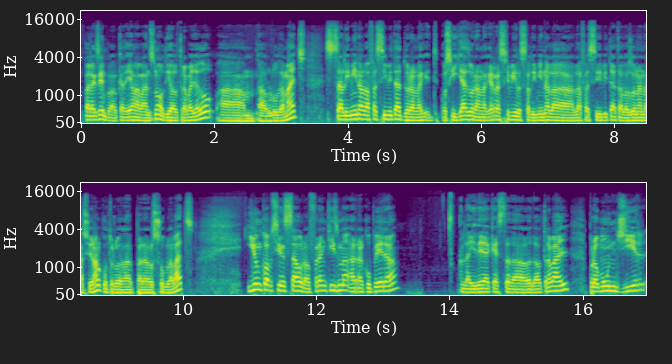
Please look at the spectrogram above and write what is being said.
Per exemple, el que dèiem abans, no? el Dia del Treballador, eh, l'1 de maig, s'elimina la festivitat durant la... O sigui, ja durant la Guerra Civil s'elimina la, la festivitat a la zona nacional, controlada per als sublevats, i un cop s'instaura el franquisme es recupera la idea aquesta del, del treball, però amb un gir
